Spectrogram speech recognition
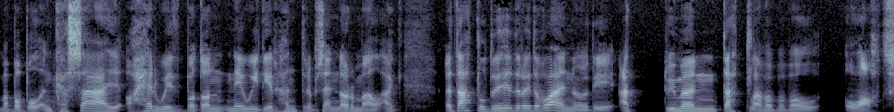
Mae bobl yn casau oherwydd bod o'n newid i'r 100% normal ac y dadl dwi hyd yn oed o flaen nhw ydi, a dwi'n mynd dadla fo bobl lot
